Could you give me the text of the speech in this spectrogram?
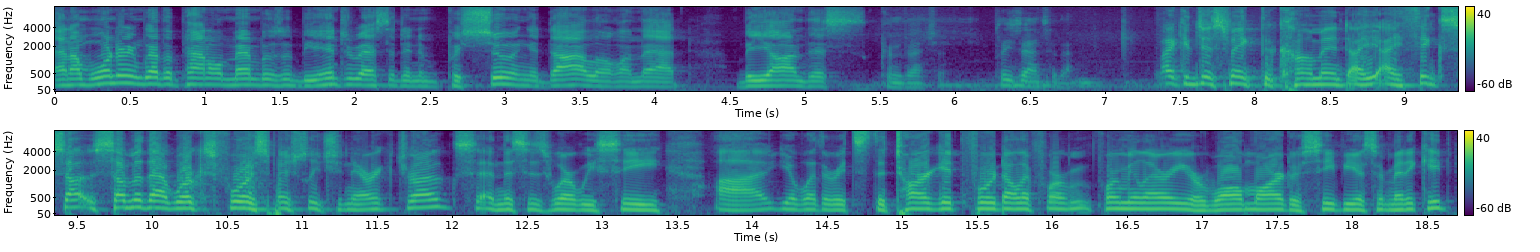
And I'm wondering whether panel members would be interested in pursuing a dialogue on that beyond this convention. Please answer that. I can just make the comment. I, I think so, some of that works for especially generic drugs, and this is where we see, uh, you know, whether it's the Target four dollar form, formulary or Walmart or CVS or Medicaid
